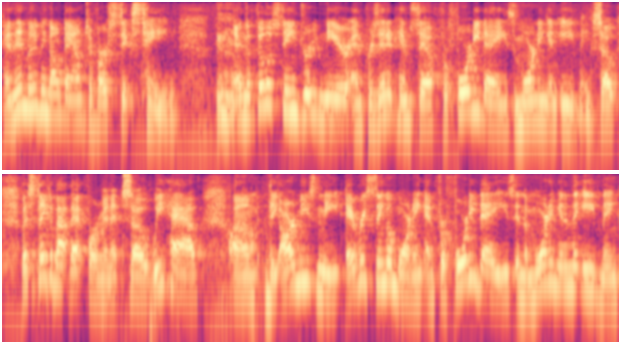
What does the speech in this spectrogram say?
And then moving on down to verse 16 and the Philistine drew near and presented himself for 40 days, morning and evening. So let's think about that for a minute. So we have um, the armies meet every single morning, and for 40 days, in the morning and in the evening,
